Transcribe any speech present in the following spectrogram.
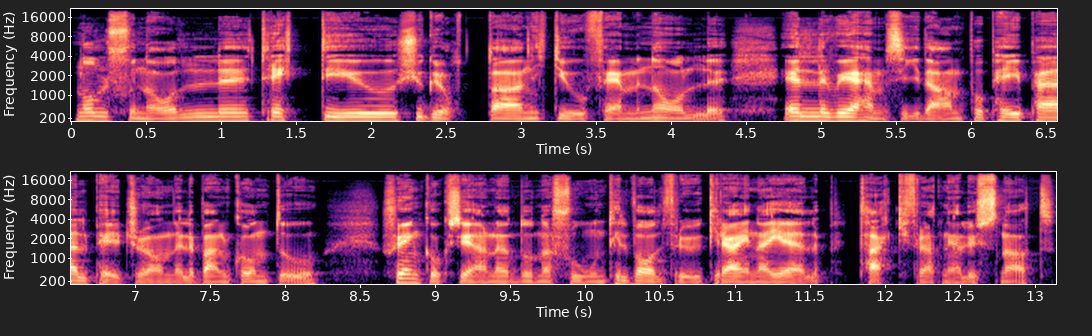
070-30 28 95 0 eller via hemsidan på Paypal, Patreon eller bankkonto. Skänk också gärna en donation till valfri Ukraina-hjälp. Tack för att ni har lyssnat.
